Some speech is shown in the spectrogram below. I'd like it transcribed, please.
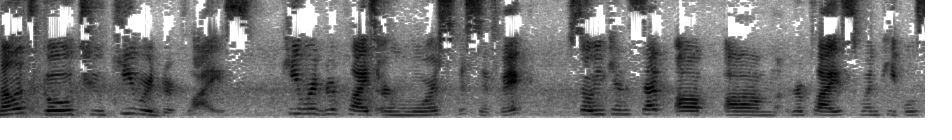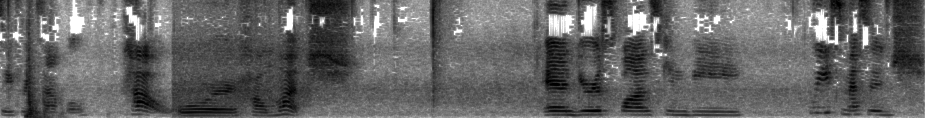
Now let's go to keyword replies. Keyword replies are more specific. So you can set up um, replies when people say, for example, how or how much. And your response can be, please message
